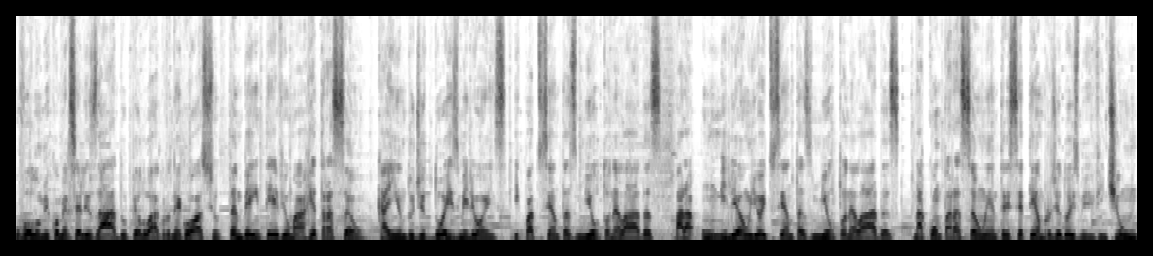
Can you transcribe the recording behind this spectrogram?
O volume comercializado pelo agronegócio também teve uma retração, caindo de 2 milhões e 400 mil toneladas para 1 milhão e 800 mil toneladas na comparação entre setembro de 2021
